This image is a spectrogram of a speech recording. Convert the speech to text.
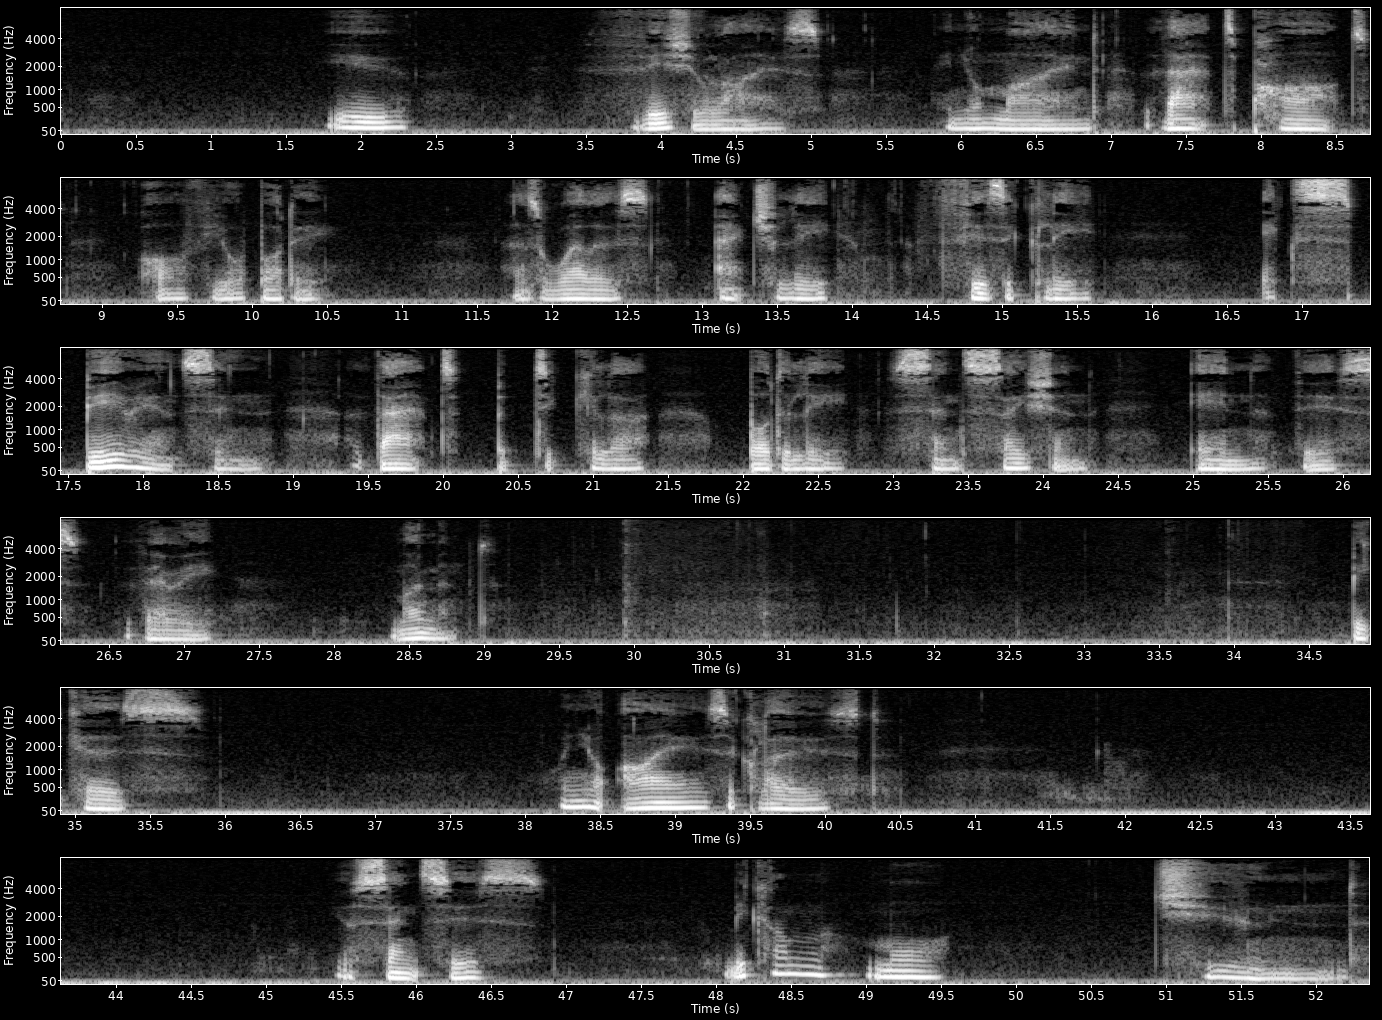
you visualize in your mind that part of your body as well as actually physically experiencing that particular bodily sensation in this very moment. Because when your eyes are closed, your senses become more tuned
